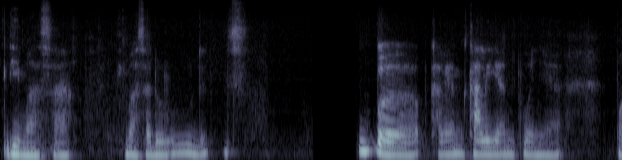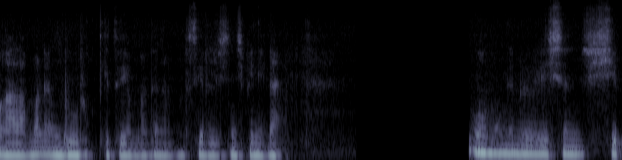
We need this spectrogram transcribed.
di masa di masa dulu kalian kalian punya pengalaman yang buruk gitu ya dengan si relationship ini. Nah, ngomongin relationship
